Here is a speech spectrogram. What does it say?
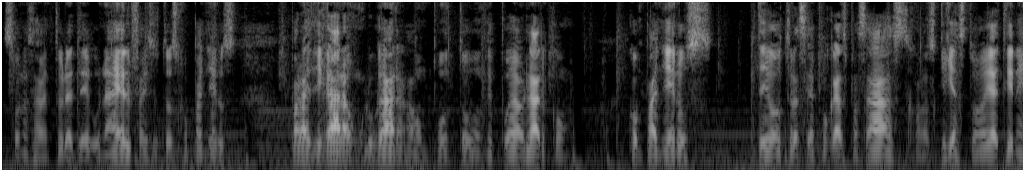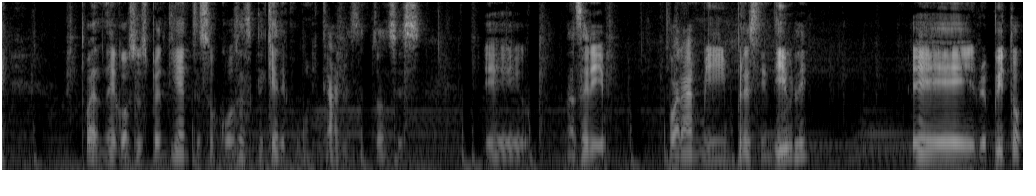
Son las aventuras de una elfa y sus dos compañeros para llegar a un lugar, a un punto donde pueda hablar con compañeros de otras épocas pasadas con los que ellas todavía tiene pues negocios pendientes o cosas que quiere comunicarles. Entonces, eh, una serie para mí imprescindible. Eh, repito,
